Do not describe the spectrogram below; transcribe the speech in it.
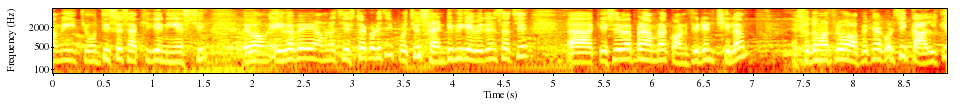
আমি চৌত্রিশটা সাক্ষীকে নিয়ে এসেছি। এবং এইভাবে আমরা চেষ্টা করেছি, প্রচুর সাইন্টিফিক এভিডেন্স আছে। কেসের ব্যাপারে আমরা কনফিডেন্ট ছিলাম। শুধুমাত্র অপেক্ষা করছি কালকে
